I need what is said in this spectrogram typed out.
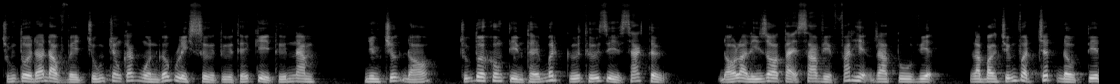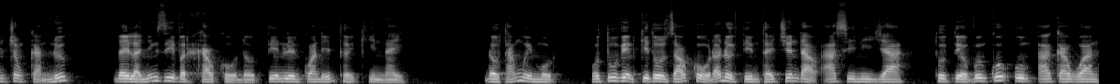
Chúng tôi đã đọc về chúng trong các nguồn gốc lịch sử từ thế kỷ thứ năm, nhưng trước đó chúng tôi không tìm thấy bất cứ thứ gì xác thực. Đó là lý do tại sao việc phát hiện ra tu viện là bằng chứng vật chất đầu tiên trong cả nước. Đây là những di vật khảo cổ đầu tiên liên quan đến thời kỳ này. Đầu tháng 11, một tu viện Kitô giáo cổ đã được tìm thấy trên đảo Asiniya thuộc tiểu vương quốc Um Akawan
